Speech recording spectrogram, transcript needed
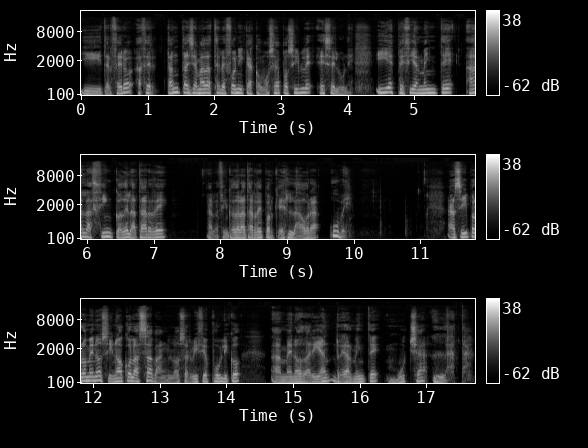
Y tercero, hacer tantas llamadas telefónicas como sea posible ese lunes. Y especialmente a las 5 de la tarde, a las 5 de la tarde porque es la hora V. Así, por lo menos, si no colapsaban los servicios públicos, al menos darían realmente mucha lata.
